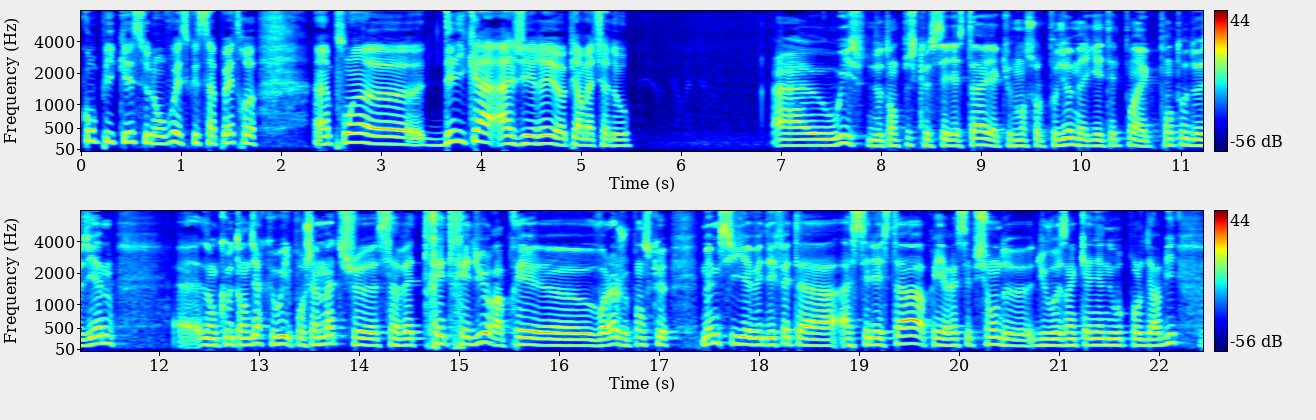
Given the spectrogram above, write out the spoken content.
compliqué selon vous? Est-ce que ça peut être un point délicat à gérer, Pierre Machado? Euh, oui, d'autant plus que Célesta est actuellement sur le podium à égalité de points avec Ponto deuxième. Euh, donc autant dire que oui, le prochain match, euh, ça va être très très dur. Après, euh, voilà, je pense que même s'il y avait défaite à, à Célesta, après il y a réception de, du voisin Cagnes à nouveau pour le derby. Mm.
